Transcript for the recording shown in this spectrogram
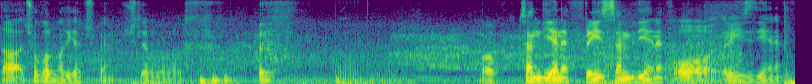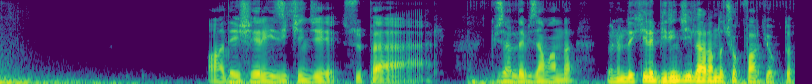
Daha çok olmadı gerçi ben 3 level olalı. Hop sen DNF, Reis sen bir DNF. O Reis DNF. ADŞ Reis ikinci. Süper. Güzel de bir zamanda. Önümdekiyle birinciyle aramda çok fark yoktu.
